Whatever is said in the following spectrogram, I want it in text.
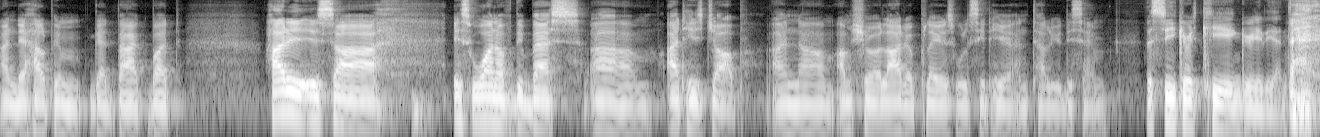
and they help him get back. But Harry is uh, is one of the best um, at his job, and um, I'm sure a lot of players will sit here and tell you the same. The secret key ingredient.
